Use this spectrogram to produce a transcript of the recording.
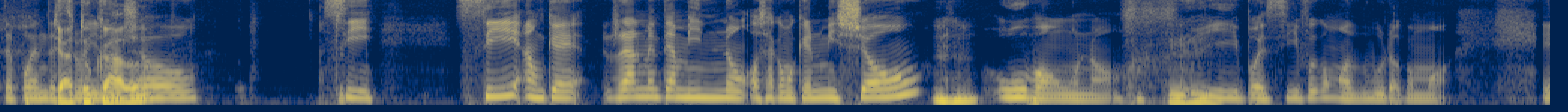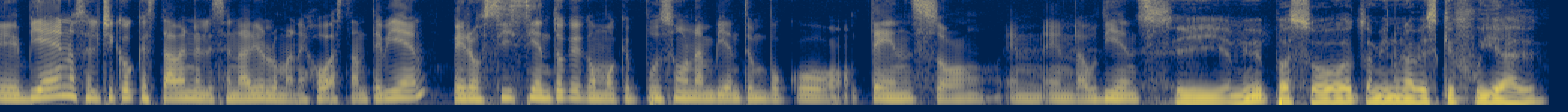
te pueden ¿Te ha destruir tocado? un show. Sí, sí, aunque realmente a mí no, o sea, como que en mi show hubo uno. Y pues sí fue como duro, como eh, bien, o sea, el chico que estaba en el escenario lo manejó bastante bien, pero sí siento que como que puso un ambiente un poco tenso en, en la audiencia. Sí, a mí me pasó también una vez que fui al...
